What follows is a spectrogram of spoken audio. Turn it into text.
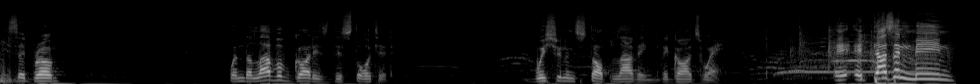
he said, Bro, when the love of God is distorted, we shouldn't stop loving the God's way. It, it doesn't mean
